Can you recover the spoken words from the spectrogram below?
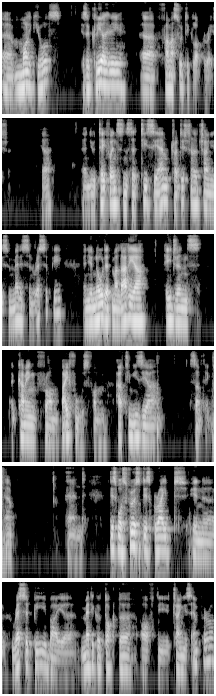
uh, molecules is a clearly uh, pharmaceutical operation. Yeah, and you take, for instance, a TCM, traditional Chinese medicine recipe, and you know that malaria agents are coming from Beifuß, from Artemisia something. Yeah, and this was first described in a recipe by a medical doctor of the Chinese emperor.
